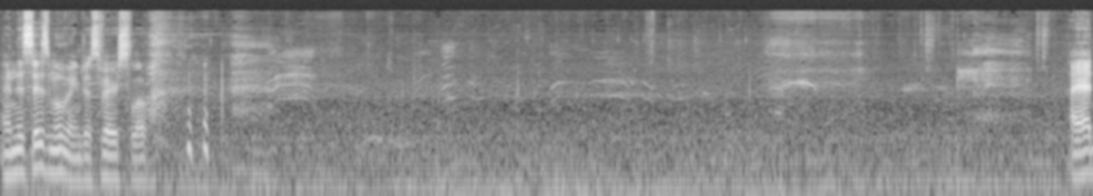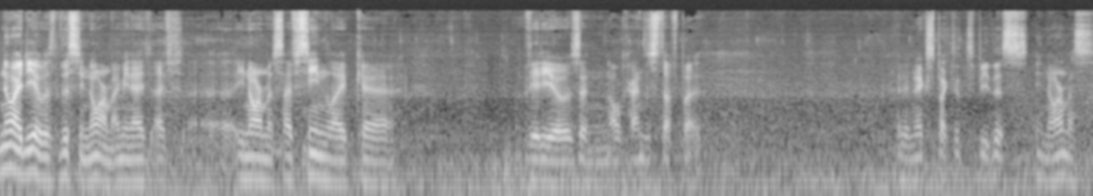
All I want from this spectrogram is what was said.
And this is moving just very slow. I had no idea it was this enormous. I mean, I, have uh, enormous. I've seen like uh, videos and all kinds of stuff, but I didn't expect it to be this enormous.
